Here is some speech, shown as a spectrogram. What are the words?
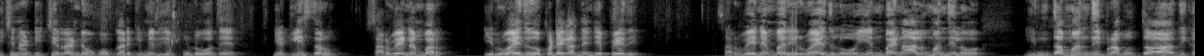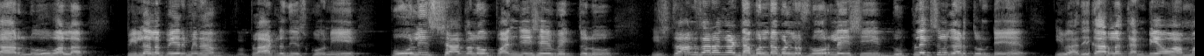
ఇచ్చినట్టు ఇచ్చిర్రండి. ఒక్కొక్కరికి మీరు చెప్పుకుంటూ పోతే ఎట్లు ఇస్తారు సర్వే నెంబర్ ఇరవై ఐదు ఒక్కటే కదా నేను చెప్పేది. సర్వే నెంబర్ ఇరవై ఐదులో ఎనభై నాలుగు మందిలో ఇంతమంది ప్రభుత్వ అధికారులు వాళ్ళ పిల్లల పేరు మీద ప్లాట్లు తీసుకొని పోలీస్ శాఖలో పనిచేసే వ్యక్తులు ఇష్టానుసారంగా డబుల్ డబుల్ ఫ్లోర్లు వేసి డూప్లెక్స్లు కడుతుంటే ఇవి అధికారులకు కనిపించవా అమ్మ?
